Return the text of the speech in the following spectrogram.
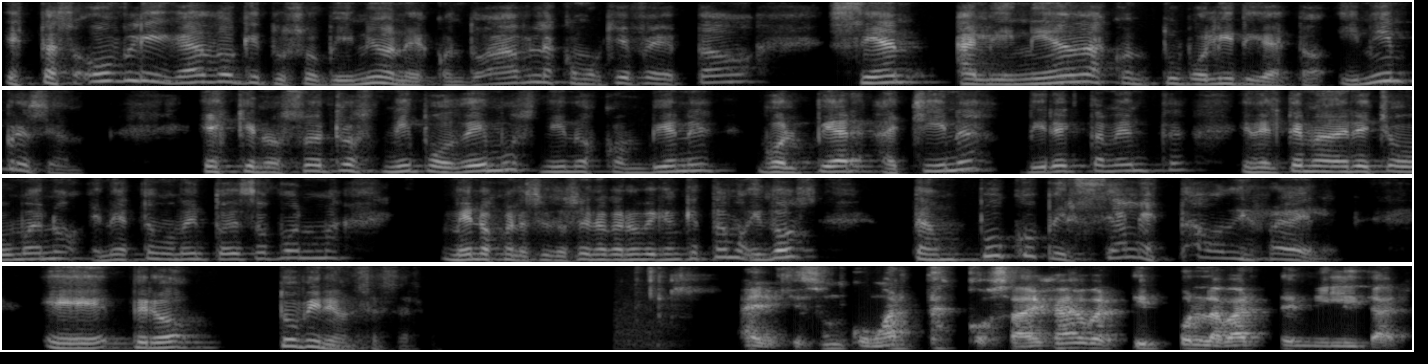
estás obligado a que tus opiniones, cuando hablas como jefe de Estado, sean alineadas con tu política de Estado. Y mi impresión es que nosotros ni podemos ni nos conviene golpear a China directamente en el tema de derechos humanos en este momento de esa forma, menos con la situación económica en que estamos. Y dos, tampoco per se al Estado de Israel. Eh, pero, tu opinión, César. A ver, que son como hartas cosas. Déjame partir por la parte militar.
